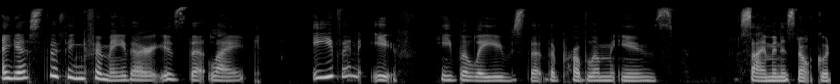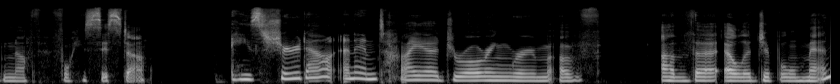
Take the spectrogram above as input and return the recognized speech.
I guess the thing for me though is that like even if he believes that the problem is Simon is not good enough for his sister, he's shooed out an entire drawing room of other eligible men.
